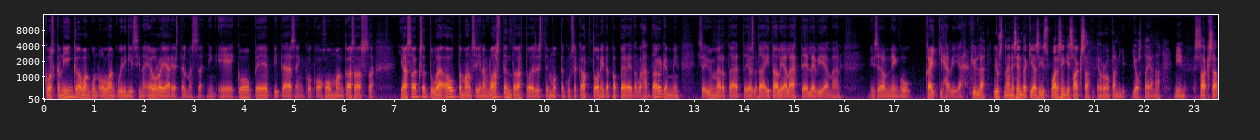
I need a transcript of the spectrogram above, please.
Koska niin kauan kun ollaan kuitenkin siinä eurojärjestelmässä, niin EKP pitää sen koko homman kasassa. Ja Saksa tulee auttamaan siinä vastentahtoisesti, mutta kun se katsoo niitä papereita vähän tarkemmin, se ymmärtää, että jos Kyllä. tämä Italia lähtee leviämään, niin se on niin kuin kaikki häviää. Kyllä, just näin. Ja sen takia siis varsinkin Saksa Euroopan johtajana, niin Saksa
